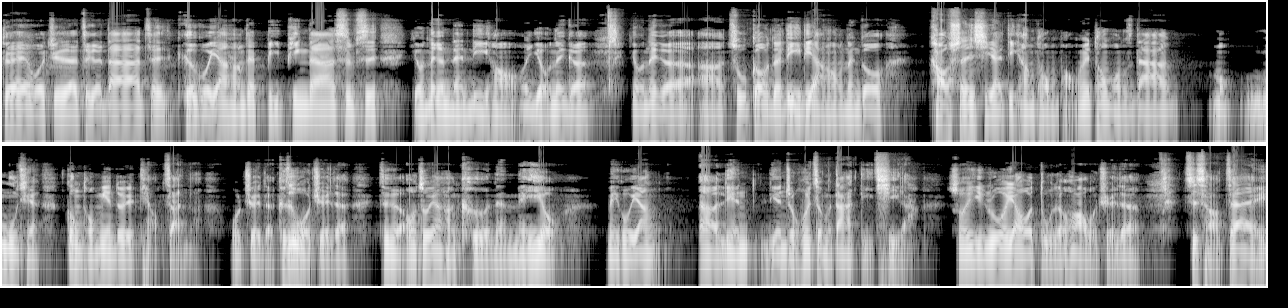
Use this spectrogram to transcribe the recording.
对，我觉得这个大家在各国央行在比拼，大家是不是有那个能力哈？有那个有那个啊足够的力量哦，能够靠升息来抵抗通膨，因为通膨是大家目目前共同面对的挑战了。我觉得，可是我觉得这个欧洲央行可能没有美国央呃联联总会这么大的底气啦。所以，如果要我赌的话，我觉得至少在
